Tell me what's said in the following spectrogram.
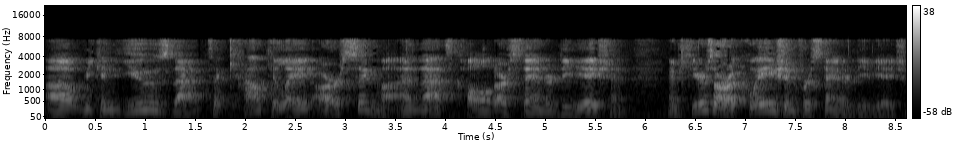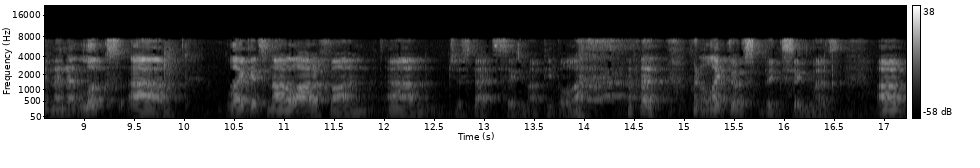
uh, we can use that to calculate our sigma, and that's called our standard deviation. And here's our equation for standard deviation, and it looks um, like it's not a lot of fun, um, just that sigma. People, we don't like those big sigmas. Um,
